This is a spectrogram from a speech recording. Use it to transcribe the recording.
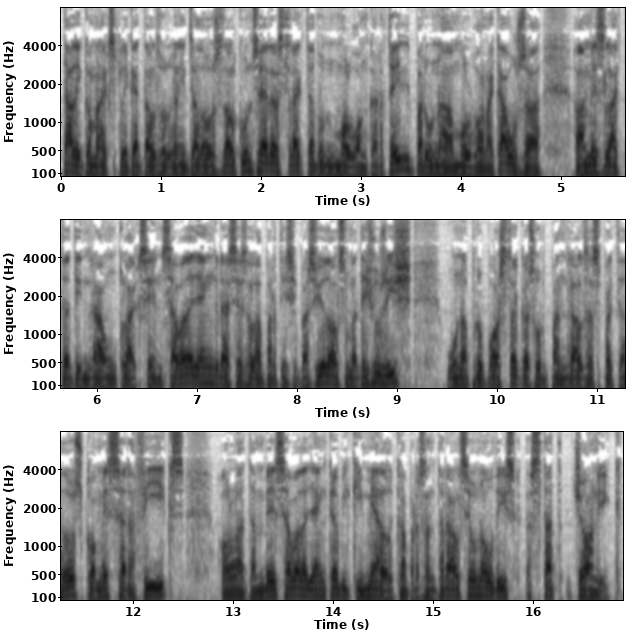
Tal i com han explicat els organitzadors del concert, es tracta d'un molt bon cartell per una molt bona causa. A més, l'acte tindrà un clar accent sabadellenc gràcies a la participació dels mateixos Ix, una proposta que sorprendrà els espectadors com és Serafí X o la també sabadellenca Vicky Mel, que presentarà el seu nou disc Estat Jònic.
